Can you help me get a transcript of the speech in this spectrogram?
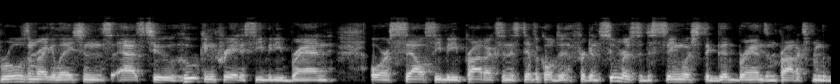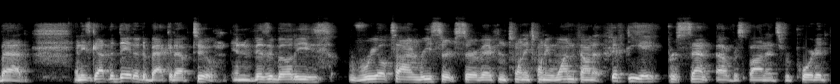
rules and regulations as to who can create a CBD brand or sell CBD products, and it's difficult to, for consumers to distinguish the good brands and products from the bad. And he's got the data to back it up too. Invisibly's real-time research survey from 2021 found that 58% of respondents reported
